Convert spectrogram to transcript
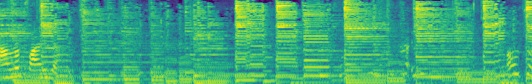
Alô, pai, já. Alto.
